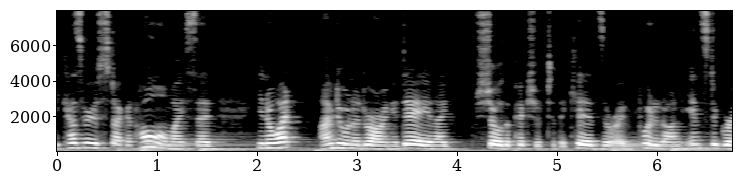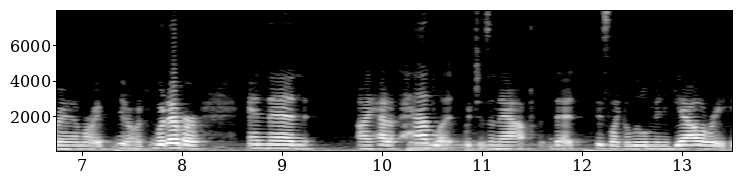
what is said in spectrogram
because we were stuck at home, I said, you know what? I'm doing a drawing a day, and I show the picture to the kids, or I put it on Instagram, or I, you know, whatever. And then I had a Padlet, which is an app that is like a little mini gallery,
